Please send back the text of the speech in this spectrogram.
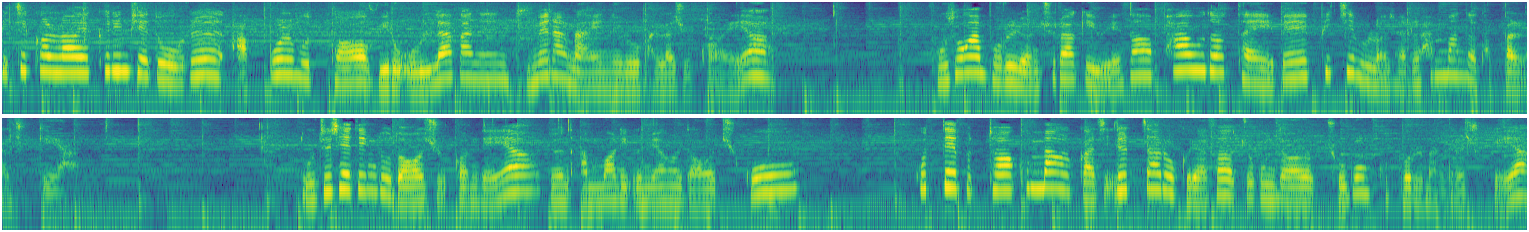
피치 컬러의 크림 섀도우를 앞볼부터 위로 올라가는 부메랑 라인으로 발라줄 거예요. 보송한 볼을 연출하기 위해서 파우더 타입의 피치 블러셔를 한 번 더 덧발라줄게요. 노즈 쉐딩도 넣어줄 건데요. 눈 앞머리 음영을 넣어주고 콧대부터 콧망울까지 일자로 그려서 조금 더 좁은 콧볼을 만들어줄게요.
